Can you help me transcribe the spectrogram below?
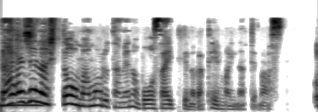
大事な人を守るための防災っていうのがテーマになってます。あ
